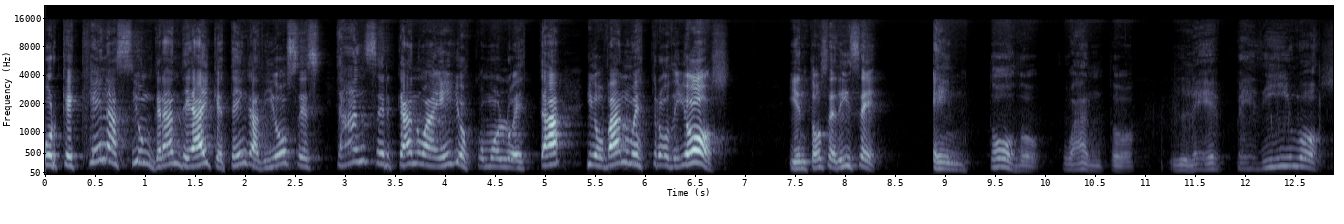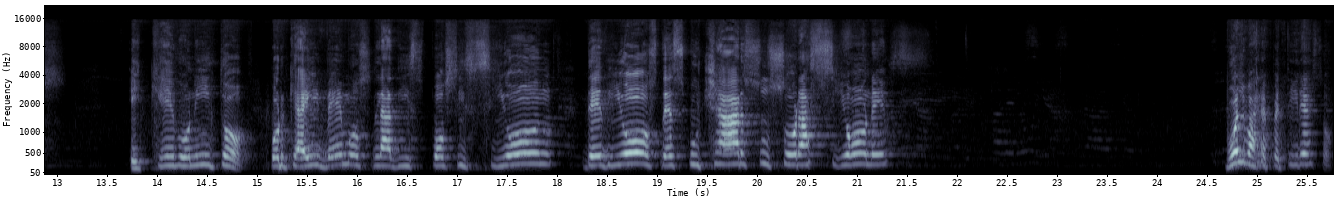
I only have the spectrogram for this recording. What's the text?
porque qué nación grande hay que tenga dioses tan cercano a ellos como lo está Jehová nuestro Dios. Y entonces dice, en todo cuanto le pedimos. Y qué bonito, porque ahí vemos la disposición de Dios de escuchar sus oraciones. Vuelvo a repetir eso.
